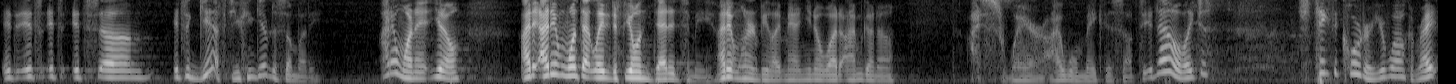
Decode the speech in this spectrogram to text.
It, it's, it's, it's, um, it's a gift you can give to somebody. I don't want to, you know, I, I didn't want that lady to feel indebted to me. I didn't want her to be like, man, you know what? I'm going to, I swear I will make this up to you. No, like just, just take the quarter. You're welcome, right?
